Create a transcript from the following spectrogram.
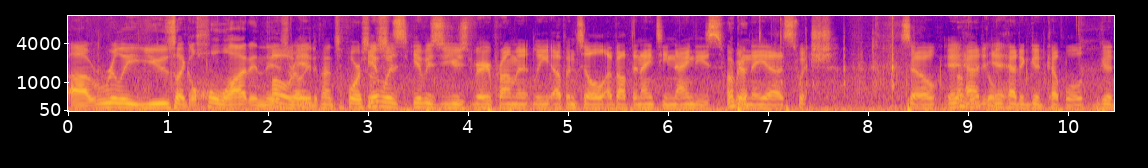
uh, really used like a whole lot in the Oh, Israeli it- Defensive Forces? It was it was used very prominently up until about the 1990s Okay. when they uh, switched. So it Oh, had cool. it had a good couple good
